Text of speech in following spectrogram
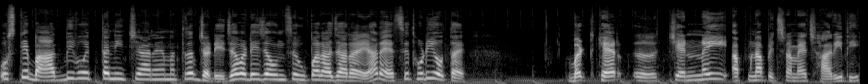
उसके बाद भी वो इतना नीचे आ रहे हैं मतलब जडेजा वडेजा उनसे ऊपर आ जा रहा है यार, ऐसे थोड़ी होता है। बट खैर चेन्नई अपना पिछला मैच हारी थी।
